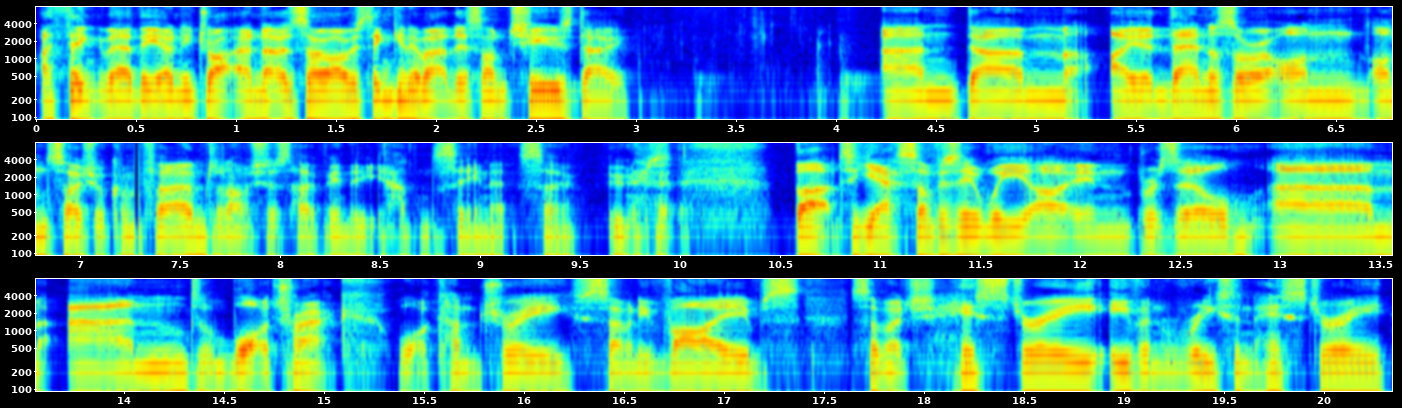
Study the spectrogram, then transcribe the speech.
I think they're the only driver. And so I was thinking about this on Tuesday, and um, I then saw it on on social confirmed, and I was just hoping that you hadn't seen it. So oops. but yes, obviously we are in Brazil, um, and what a track, what a country, so many vibes, so much history, even recent history.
